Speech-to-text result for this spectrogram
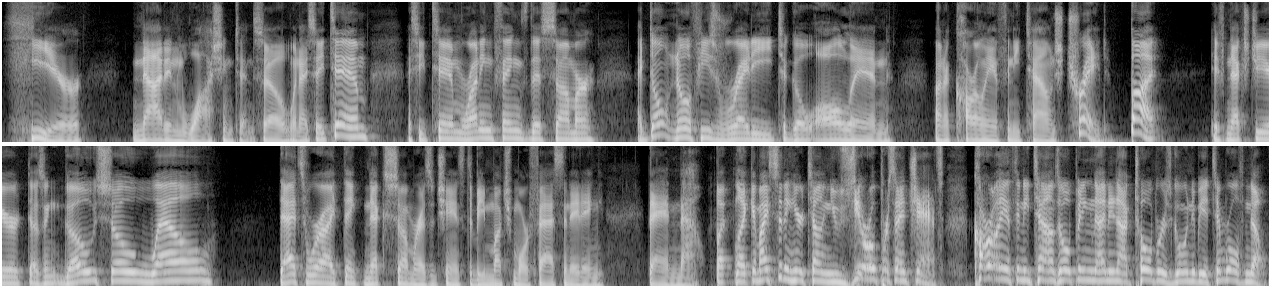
here, not in Washington. So when I say Tim, I see Tim running things this summer. I don't know if he's ready to go all in on a Karl Anthony Towns trade. But if next year doesn't go so well, that's where I think next summer has a chance to be much more fascinating than now. But like, am I sitting here telling you 0% chance Karl Anthony Towns opening night in October is going to be a Timberwolf? No,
